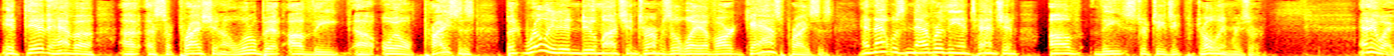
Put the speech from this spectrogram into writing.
it did have a, a, a suppression a little bit of the uh, oil prices, but really didn't do much in terms of the way of our gas prices. And that was never the intention of the Strategic Petroleum Reserve. Anyway,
